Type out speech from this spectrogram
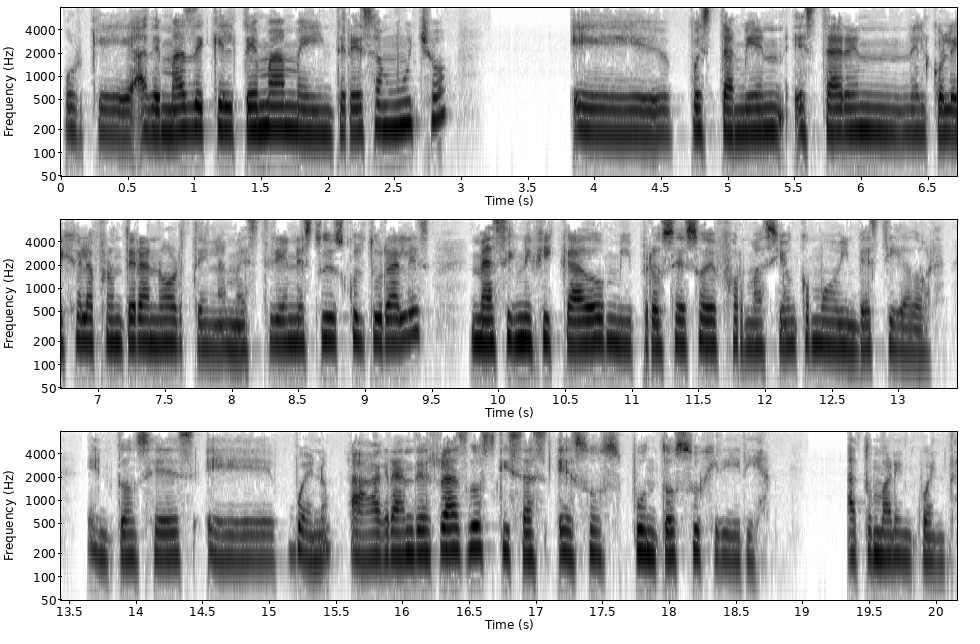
porque además de que el tema me interesa mucho, eh, pues también estar en el Colegio de la Frontera Norte, en la maestría en estudios culturales, me ha significado mi proceso de formación como investigadora. Entonces, eh, bueno, a grandes rasgos quizás esos puntos sugeriría a tomar en cuenta.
